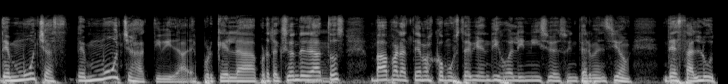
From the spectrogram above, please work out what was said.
de muchas, de muchas actividades, porque la protección de datos va para temas, como usted bien dijo al inicio de su intervención, de salud,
